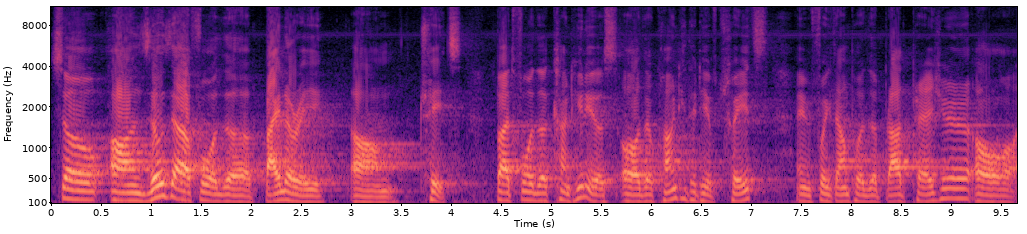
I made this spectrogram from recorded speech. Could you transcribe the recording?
So um, those are for the binary um, traits. But for the continuous or the quantitative traits, and for example, the blood pressure or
